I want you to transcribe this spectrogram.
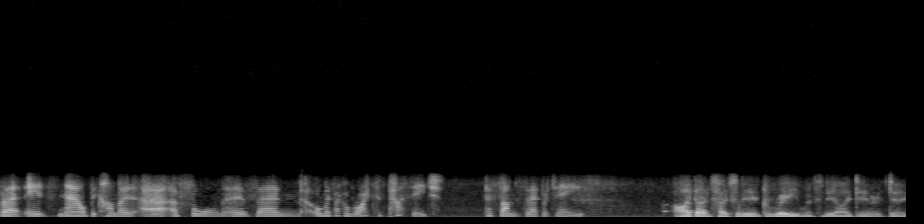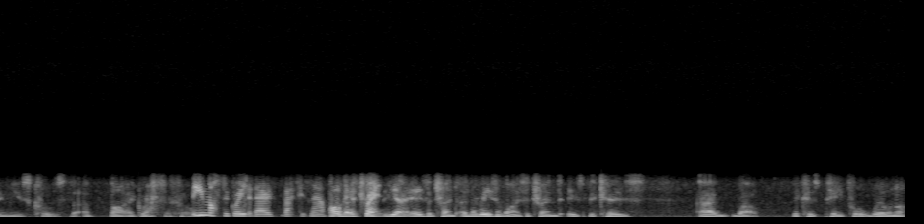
But it's now become a, a, a form of um, almost like a rite of passage for some celebrities. I don't totally agree with the idea of doing musicals that are biographical. But you must agree that there is that is now Oh, there's a trend. yeah, it is a trend, and the reason why it's a trend is because, um, well, because people will not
